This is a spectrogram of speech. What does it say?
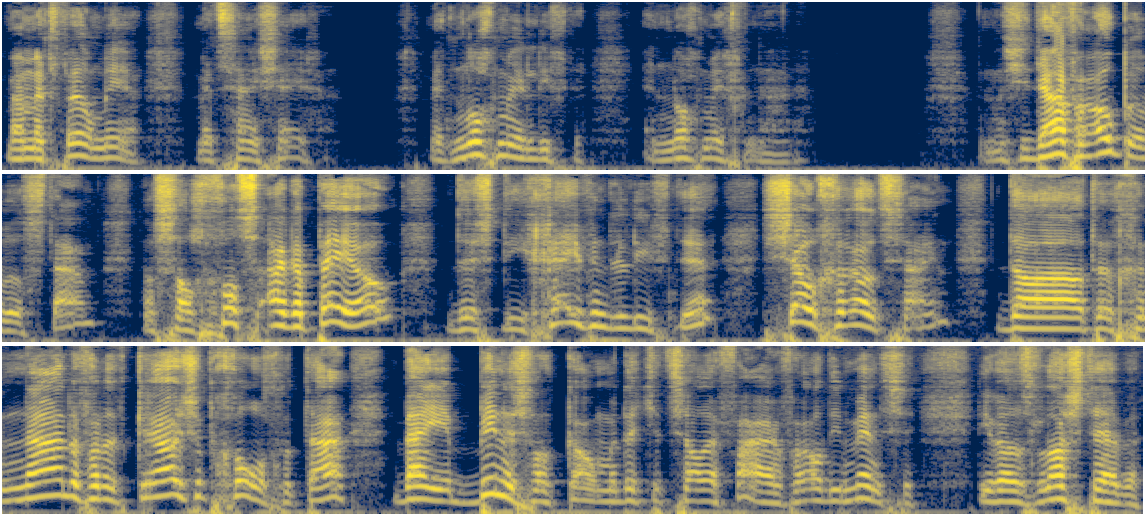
Maar met veel meer, met zijn zegen. Met nog meer liefde en nog meer genade. En als je daarvoor open wil staan, dan zal Gods agapeo, dus die gevende liefde, zo groot zijn dat de genade van het kruis op Golgotha bij je binnen zal komen, dat je het zal ervaren. Voor al die mensen die wel eens last hebben,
